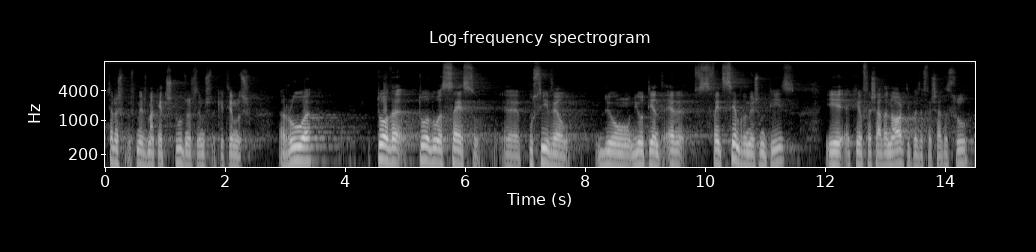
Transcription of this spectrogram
isto eram as primeiras maquetes de estudo, nós temos, aqui temos a rua, toda, todo o acesso eh, possível de um, de um utente era feito sempre no mesmo piso, e aqui a fachada norte e depois a fachada sul,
